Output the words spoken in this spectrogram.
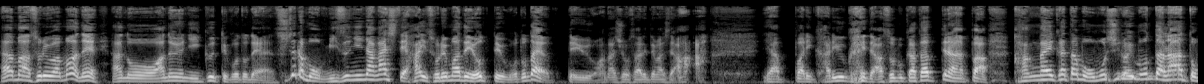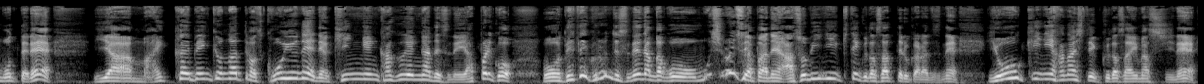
あまあ、それはまあね、あの、あの世に行くってことで、そしたらもう水に流して、はい、それまでよっていうことだよっていうお話をされてました。あ、やっぱり下流会で遊ぶ方ってのはやっぱ考え方も面白いもんだなと思ってね。いやー、毎回勉強になってます。こういうね、ね金言格言がですね、やっぱりこう、出てくるんですね。なんかこう、面白いですよ。やっぱね、遊びに来てくださってるからですね、陽気に話してくださいますしね。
